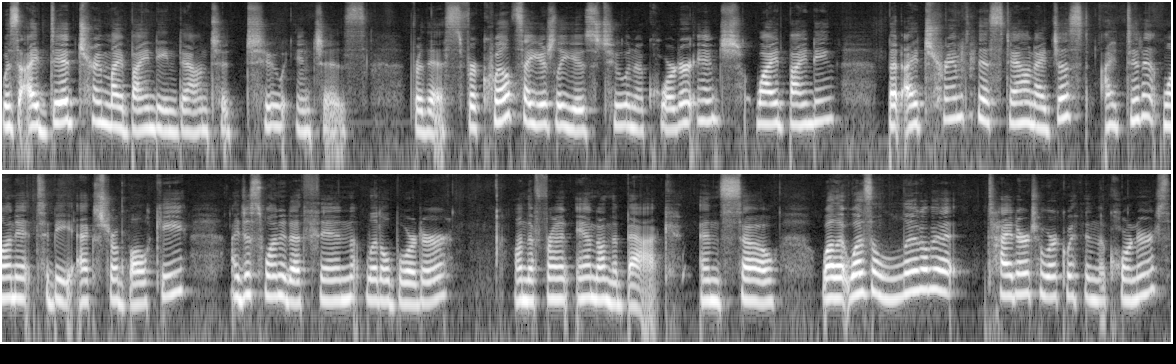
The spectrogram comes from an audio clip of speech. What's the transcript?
was I did trim my binding down to two inches for this. For quilts I usually use two and a quarter inch wide binding but I trimmed this down. I just, I didn't want it to be extra bulky. I just wanted a thin little border on the front and on the back. And so while it was a little bit tighter to work with in the corners.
